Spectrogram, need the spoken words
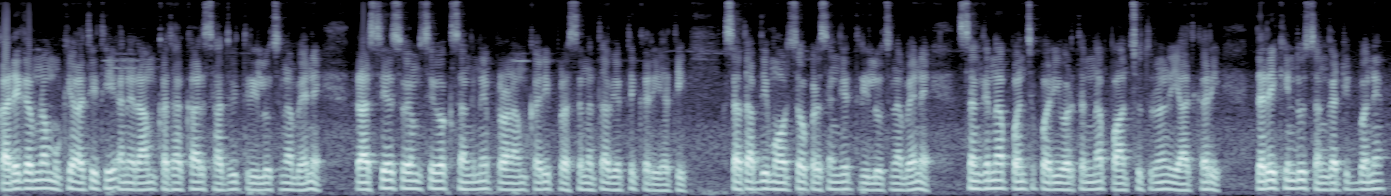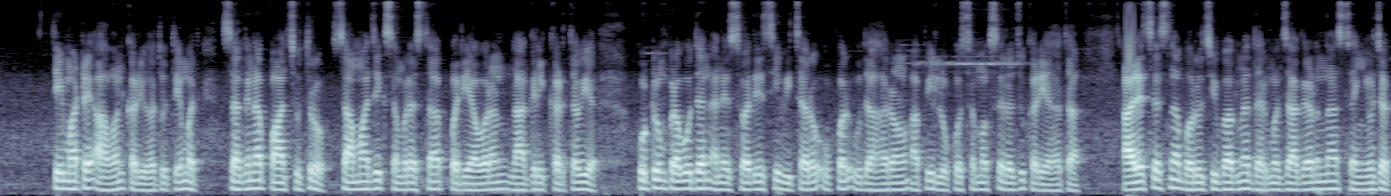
કાર્યક્રમના મુખ્ય અતિથિ અને રામકથાકાર સાધ્વી ત્રિલોચનાબેને રાષ્ટ્રીય સ્વયંસેવક સંઘને પ્રણામ કરી પ્રસન્નતા વ્યક્ત કરી હતી. શતાબ્દી મહોત્સવ પ્રસંગે ત્રિલોચનાબેને સંઘના પંચ પરિવર્તનના પાંચ સૂત્રોને યાદ કરી દરેક હિન્દુ સંગઠિત બને તે માટે આહવાન કર્યું હતું. તેમજ સંઘના પાંચ સૂત્રો સામાજિક સમરસતા, પર્યાવરણ, નાગરિક કર્તવ્ય કુટુંબ પ્રબોધન અને સ્વદેશી વિચારો ઉપર ઉદાહરણો આપી લોકો સમક્ષ રજૂ કર્યા હતા. આરએસએસના ભરૂચ વિભાગના ધર્મ જાગરણના સંયોજક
